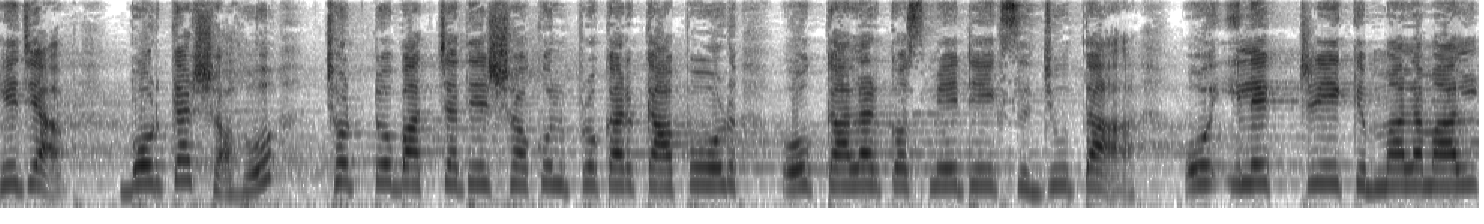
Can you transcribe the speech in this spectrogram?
হেজাব বোরকা সহ ছোট্ট বাচ্চাদের সকল প্রকার কাপড় ও কালার কসমেটিক্স জুতা ও ইলেকট্রিক মালামাল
